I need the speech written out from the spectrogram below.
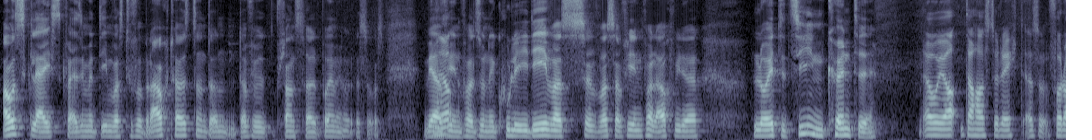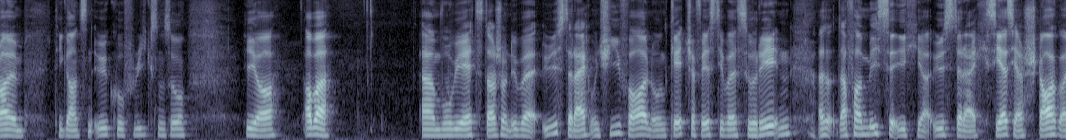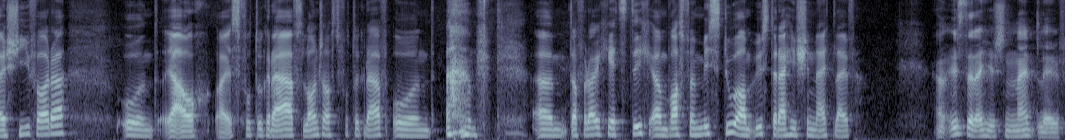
ausgleichst quasi mit dem, was du verbraucht hast und dann dafür pflanzt du halt Bäume oder sowas. Wäre Ja. auf jeden Fall so eine coole Idee, was, was auf jeden Fall auch wieder Leute ziehen könnte. Oh ja, da hast du recht. Also vor allem die ganzen Öko-Freaks und so. Ja, aber ähm, wo wir jetzt da schon über Österreich und Skifahren und Gletscherfestivals so reden, also da vermisse ich ja Österreich sehr, sehr stark als Skifahrer und ja auch als Fotograf, Landschaftsfotograf und ähm, da frage ich jetzt dich, ähm, was vermisst du am österreichischen Nightlife? Am österreichischen Nightlife.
